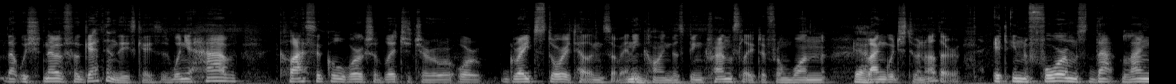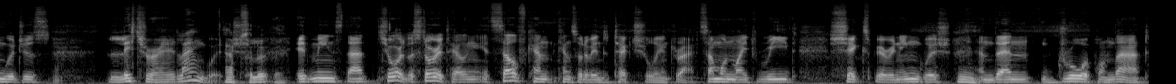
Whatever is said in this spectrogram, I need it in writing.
that we should never forget in these cases, when you have classical works of literature or, or great storytellings of any kind that's being translated from one. Yeah. language to another, it informs that language's literary language. Absolutely. It means that sure, the storytelling itself can can sort of intertextually interact. Someone might read Shakespeare in English Hmm. and then draw upon that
